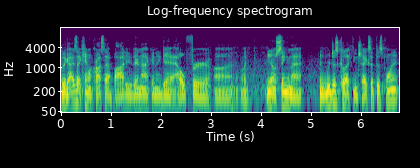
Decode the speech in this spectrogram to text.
the guys that came across that body, they're not going to get help for, uh, like, you know, seeing that we're just collecting checks at this point.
